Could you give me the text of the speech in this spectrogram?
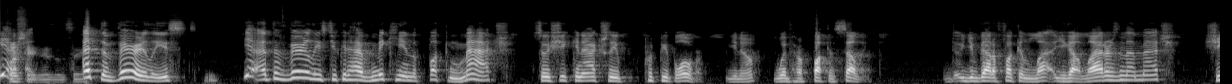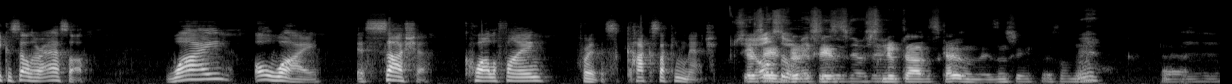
Yeah, pushing, isn't she? at the very least, yeah, at the very least, you could have Mickey in the fucking match so she can actually put people over, you know, with her fucking selling. You've got a fucking la- you got ladders in that match. She can sell her ass off. Why, oh why, is Sasha qualifying for this cocksucking match? She She's- also she's, makes she's things that was- Snoop Dogg's cousin, isn't she, or something? Yeah. Uh, Mhm.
